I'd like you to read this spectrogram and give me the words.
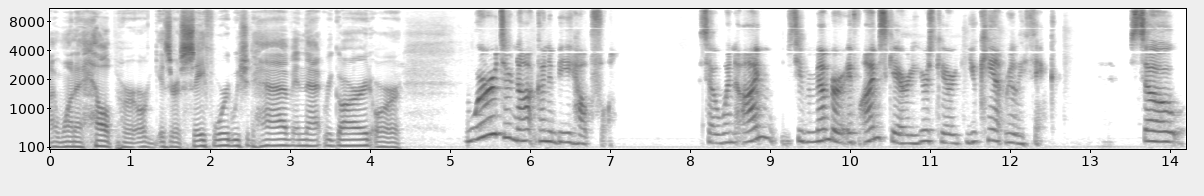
I want to help her, or is there a safe word we should have in that regard? Or words are not going to be helpful. So when I'm see, remember, if I'm scared or you're scared, you can't really think. So,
